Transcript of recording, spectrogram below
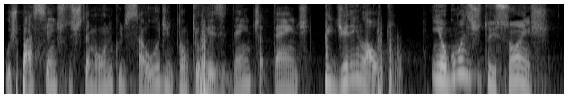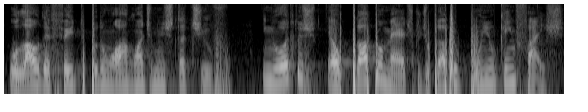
os pacientes do Sistema Único de Saúde, então que o residente atende, pedirem laudo. Em algumas instituições, o laudo é feito por um órgão administrativo. Em outros, é o próprio médico, de próprio punho, quem faz.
